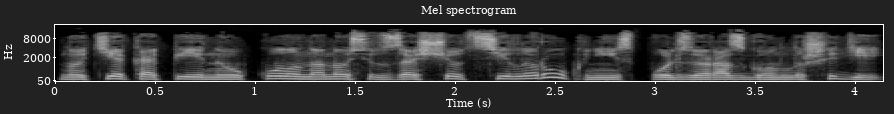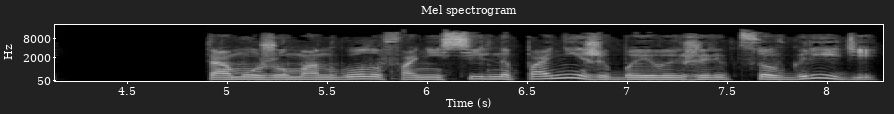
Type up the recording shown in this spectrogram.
но те копейные уколы наносят за счет силы рук, не используя разгон лошадей. К тому же у монголов они сильно пониже боевых жеребцов гриди,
